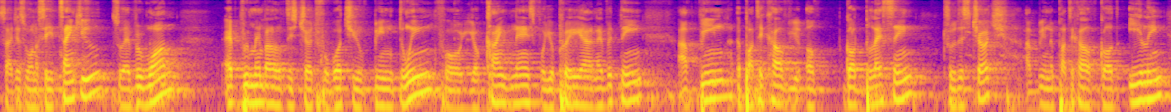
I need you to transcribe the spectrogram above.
So I just want to say thank you to everyone every member of this church for what you've been doing, for your kindness, for your prayer and everything. I've been a partaker of, of God blessing through this church. I've been a partaker of God healing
